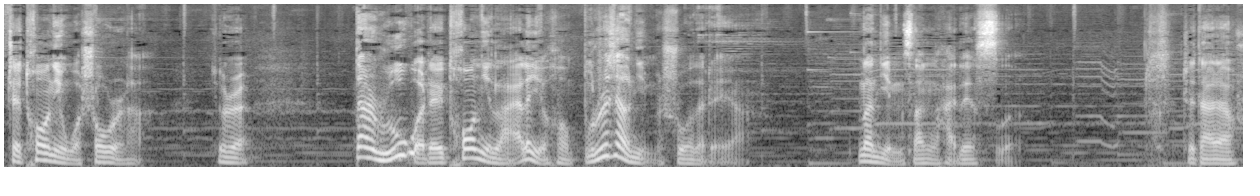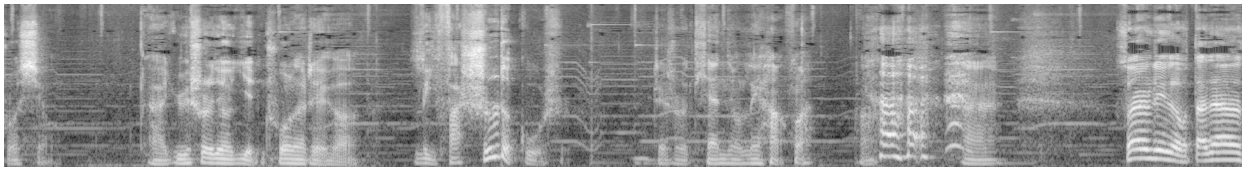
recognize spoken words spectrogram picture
这托尼我收拾他，就是。但是如果这托尼来了以后不是像你们说的这样，那你们三个还得死。这大家说行，啊，于是就引出了这个。”理发师的故事，这时候天就亮了啊！哎，虽然这个大家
